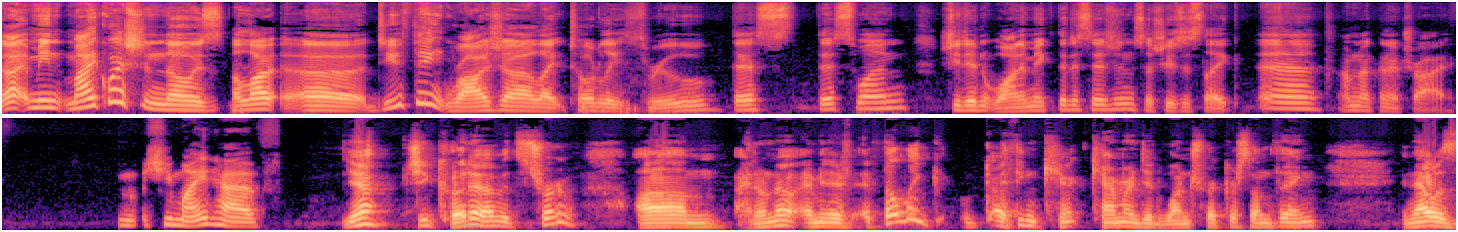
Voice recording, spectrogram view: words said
I mean, my question though is a lot uh do you think Raja like totally threw this this one? She didn't want to make the decision, so she's just like, "Eh, I'm not going to try." She might have yeah, she could have. It's true. Um, I don't know. I mean, it, it felt like I think Cameron did one trick or something, and that was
